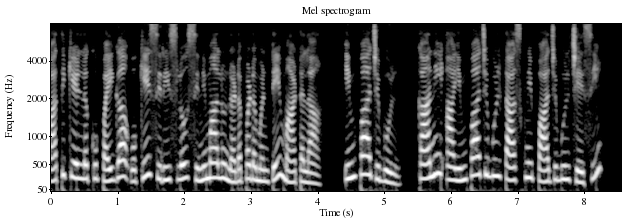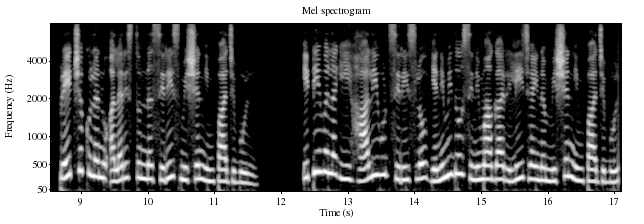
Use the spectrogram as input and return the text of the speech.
పాతికేళ్ళకు పైగా ఒకే సిరీస్లో సినిమాలు నడపడమంటే మాటలా? ఇంపాజిబుల్. కానీ ఆ ఇంపాజిబుల్ టాస్క్ని పాజిబుల్ చేసి ప్రేక్షకులను అలరిస్తున్న సిరీస్ మిషన్ ఇంపాజిబుల్. ఇటీవల ఈ హాలీవుడ్ సిరీస్లో ఎనిమిదో సినిమాగా రిలీజ్ అయిన mission impossible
